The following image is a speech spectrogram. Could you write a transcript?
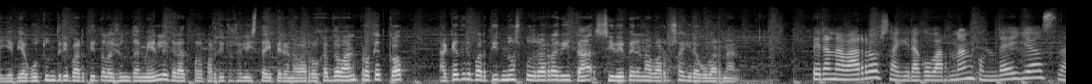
hi havia hagut un tripartit a l'Ajuntament liderat pel Partit Socialista i Pere Navarro capdavant, però aquest cop aquest tripartit no es podrà reeditar si bé Pere Navarro seguirà governant. Pere Navarro seguirà governant, com deies, eh,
